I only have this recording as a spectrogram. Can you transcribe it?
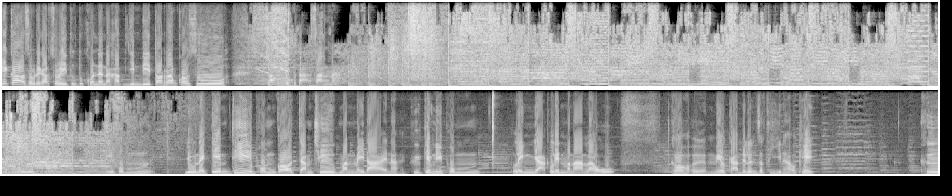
เคก็สวัสดีครับสวัสดีทุกๆคนด้วยนะครับ ยินดีต้อนรับเข้าสู่ช่องดคุตะซังนะที่ผมอยู่ในเกมที่ผมก็จำชื่อมันไม่ได้นะ คือเกมนี้ผมเล็งอยากเล่นมานานแล้ว ก็เออมีโอกาสได้เล่นสักทีนะโอเค คือ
